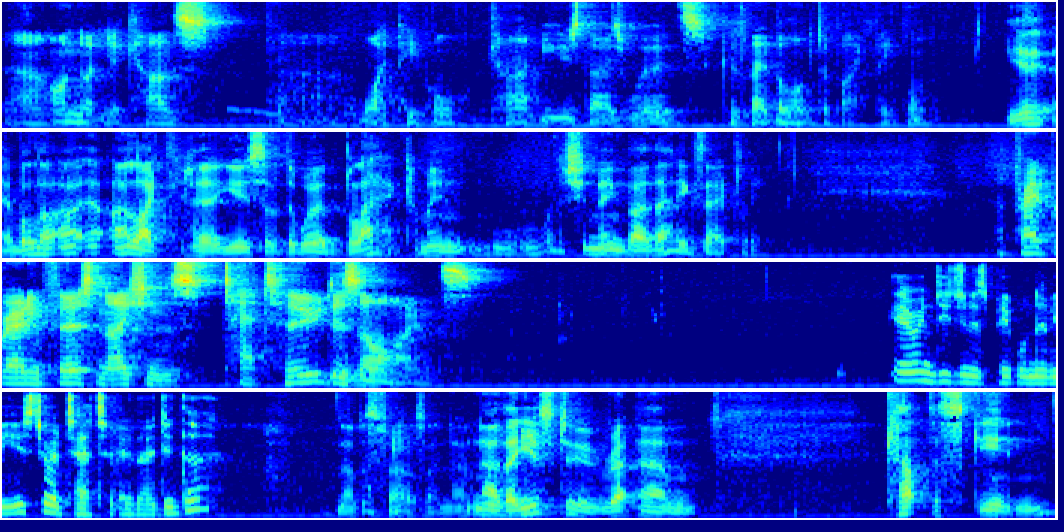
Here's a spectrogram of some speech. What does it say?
Uh, I'm not your cuz. Uh, white people can't use those words because they belong to black people. Yeah. Well, I, I like her use of the word black. I mean, what does she mean by that exactly? Appropriating First Nations tattoo designs. Our Indigenous people never used to a tattoo, though, did they? Not as far as I know. No, they used to um, cut the skin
